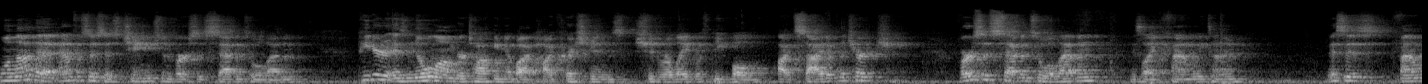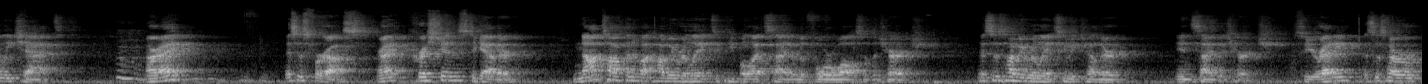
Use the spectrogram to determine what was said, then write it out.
Well, now the emphasis has changed in verses 7 to 11. Peter is no longer talking about how Christians should relate with people outside of the church. Verses 7 to 11 is like family time. This is family chat. All right? This is for us, right? Christians together. Not talking about how we relate to people outside of the four walls of the church. This is how we relate to each other inside the church. So, you ready? This is how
